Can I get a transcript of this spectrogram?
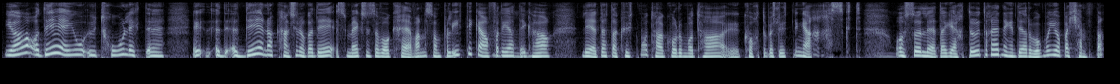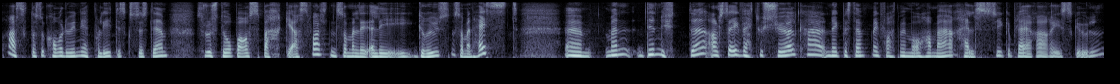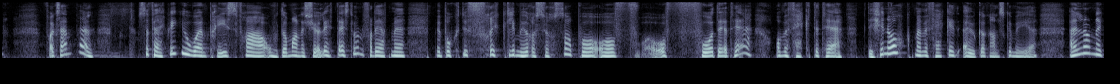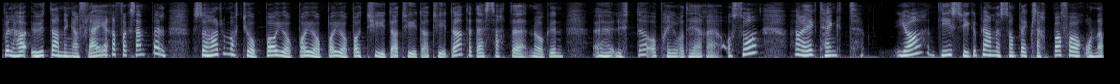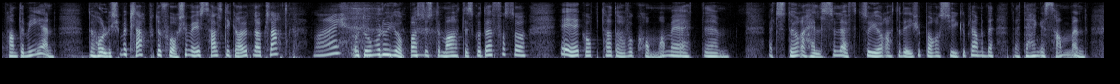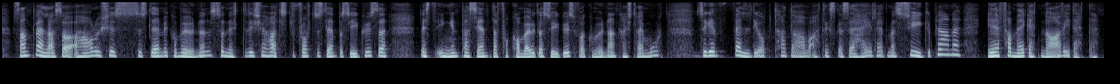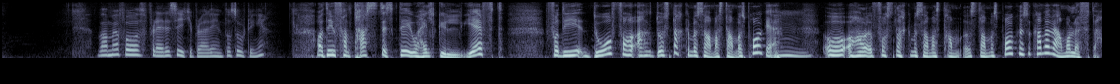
Ja, og det er jo utrolig eh, eh, Det er nok kanskje noe av det som jeg syns har vært krevende som politiker. Fordi at jeg har ledet et akuttmottak hvor du må ta eh, korte beslutninger raskt. Og så leder jeg hjerteutredningen der du òg må jobbe kjemperaskt. Og så kommer du inn i et politisk system så du står bare og sparker i asfalten, en, eller i grusen, som en hest. Men det nytter. Altså, jeg vet jo sjøl når jeg bestemte meg for at vi må ha mer helsesykepleiere i skolen, f.eks så fikk vi jo en pris fra ungdommene sjøl etter en stund, fordi at vi, vi, brukte fryktelig mye ressurser på å, å, få det til, og vi fikk det til. Det er ikke nok, men vi fikk økt ganske mye. Eller når jeg vil ha utdanning av flere, f.eks., så har du måttet jobbe og jobbe og jobbe, og jobbe, og tyde, tyde, tyde, til dess at noen uh, lytter og prioriterer. Og så har jeg tenkt ja, de sykepleierne som ble klappa for under pandemien, det holder ikke med klapp. Du får ikke mye salt i grauten av klapp. Nei. Og da må du jobbe systematisk. og Derfor så er jeg opptatt av å komme med et, um, et større helseløft som gjør at det ikke bare er sykepleiere, men det, dette henger sammen. Sant vel? Altså, har du ikke system i kommunen, så nytter det ikke å ha et flott system på sykehuset hvis ingen pasienter får komme ut av sykehuset, for kommunene kan ikke ta imot. Så jeg er veldig opptatt av at jeg skal se helhet. Men sykepleierne er for meg et nav i dette. Hva med å få flere sykepleiere inn på Stortinget? Og det er jo fantastisk. Det er jo helt gullgift. Fordi da, for, ah, da, snakker vi samme stammespråket. Mm. Og for å snakke med samme stammespråket, så kan vi være med å løfte.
